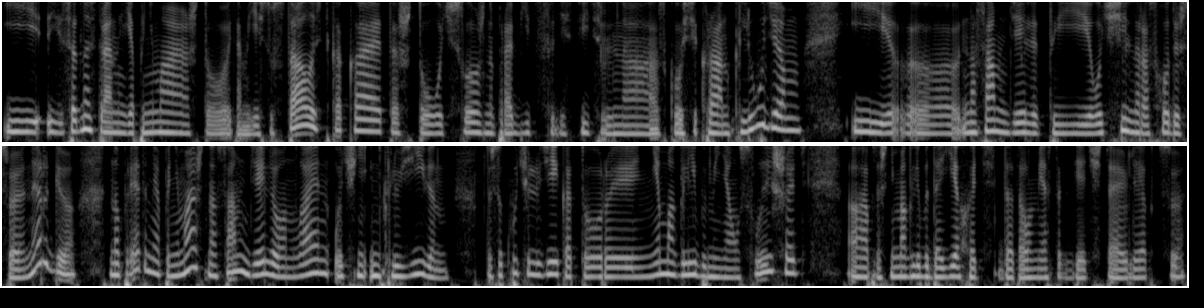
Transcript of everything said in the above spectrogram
И, и с одной стороны, я понимаю, что там есть усталость какая-то, что очень сложно пробиться действительно сквозь экран к людям, и э, на самом деле ты очень сильно расходуешь свою энергию, но при этом я понимаю, что на самом деле онлайн очень инклюзивен, то есть куча людей, которые не могли бы меня услышать, э, потому что не могли бы доехать до того места, где я читаю лекцию,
